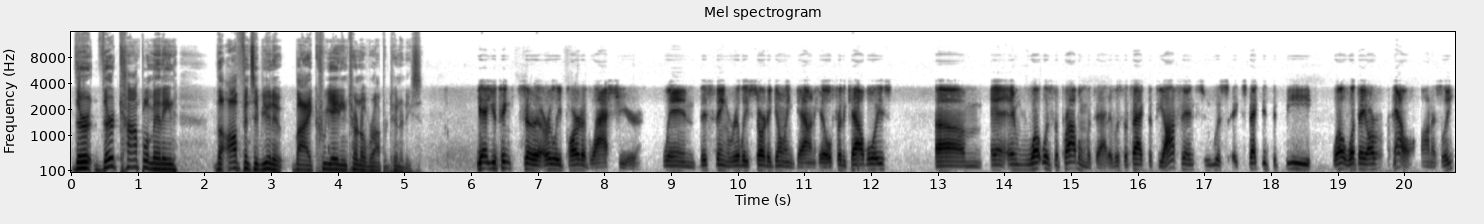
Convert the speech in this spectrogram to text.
they're they're complementing the offensive unit by creating turnover opportunities. Yeah, you think to the early part of last year when this thing really started going downhill for the Cowboys. Um, and, and what was the problem with that? It was the fact that the offense, who was expected to be, well, what they are now, honestly,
